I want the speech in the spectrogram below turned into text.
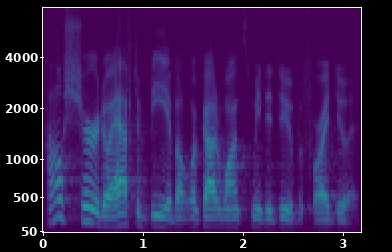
how sure do I have to be about what God wants me to do before I do it?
